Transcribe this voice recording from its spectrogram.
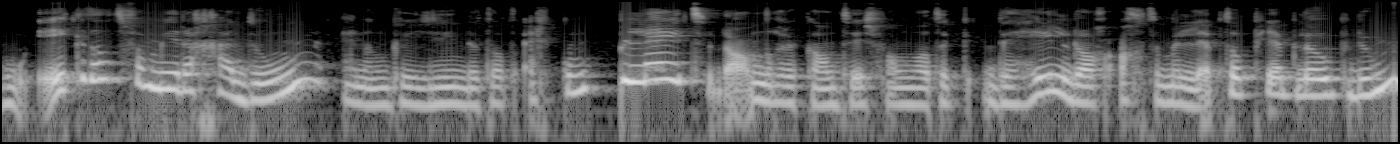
hoe ik dat vanmiddag ga doen, en dan kun je zien dat dat echt compleet de andere kant is van wat ik de hele dag achter mijn laptopje heb lopen doen.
